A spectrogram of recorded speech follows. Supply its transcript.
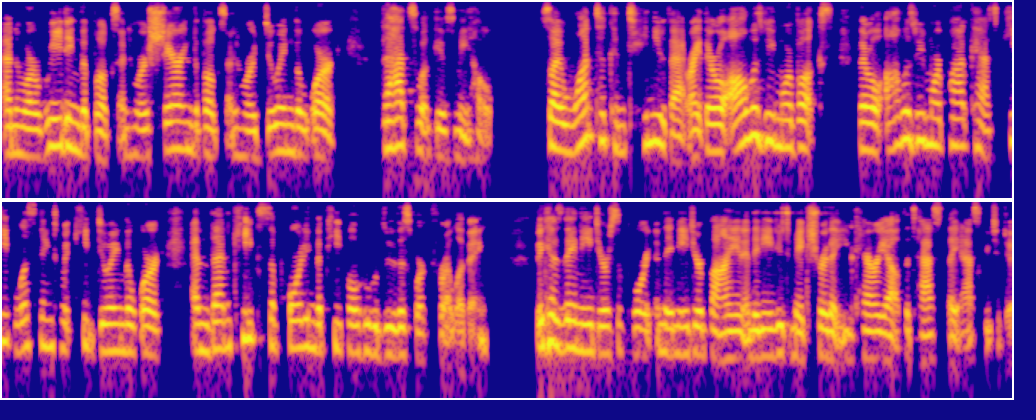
and who are reading the books and who are sharing the books and who are doing the work that's what gives me hope. So I want to continue that, right? There will always be more books. There will always be more podcasts. Keep listening to it, keep doing the work, and then keep supporting the people who do this work for a living because they need your support and they need your buy in and they need you to make sure that you carry out the tasks they ask you to do.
